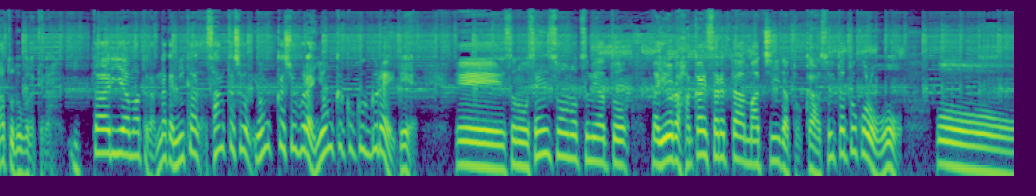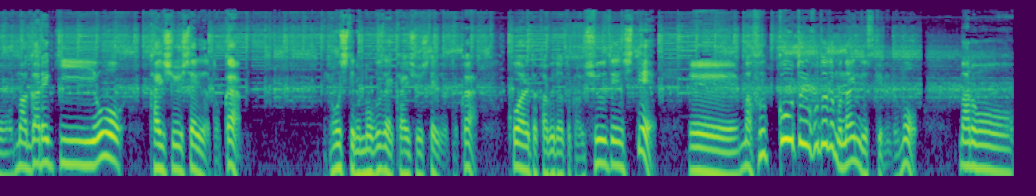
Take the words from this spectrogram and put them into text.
あとどこだっけな？イタリアもあったかな？んか2か3か所4か所ぐらい4カ国ぐらいで、えー、その戦争の爪痕、まあ、いろいろ破壊された町だとかそういったところをおまあ、瓦礫を回収したりだとか落ちてる木材回収したりだとか壊れた壁だとかを修繕して、えー、まあ、復興というほどでもないんですけれども、ま、あの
